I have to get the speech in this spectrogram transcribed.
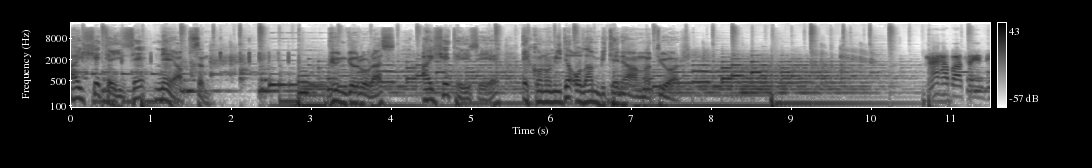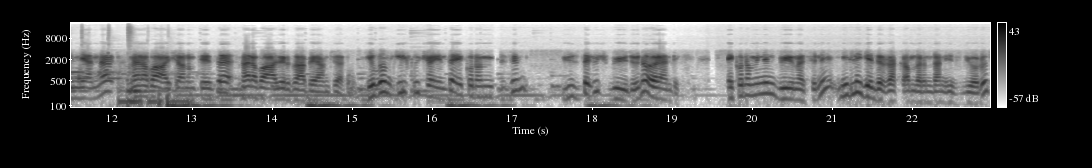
Ayşe teyze ne yapsın? Güngör Oras, Ayşe teyzeye ekonomide olan biteni anlatıyor. Merhaba sayın dinleyenler, merhaba Ayşe Hanım teyze, merhaba Ali Rıza Bey amca. Yılın ilk 3 ayında ekonomimizin %3 büyüdüğünü öğrendik. Ekonominin büyümesini milli gelir rakamlarından izliyoruz.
